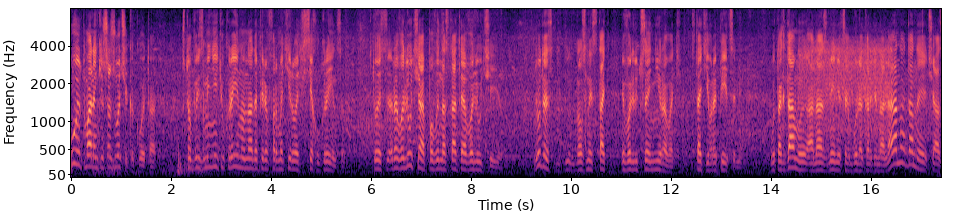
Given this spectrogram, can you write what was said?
А, Будет маленький шажочек какой-то. Чтобы изменить Украину, надо переформатировать всех українців. Тобто революція повинна стати еволюцією. Люди с- должны стать эволюционировать, стать европейцами. Вот тогда мы, она зміниться більш кардинально. А на даний час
